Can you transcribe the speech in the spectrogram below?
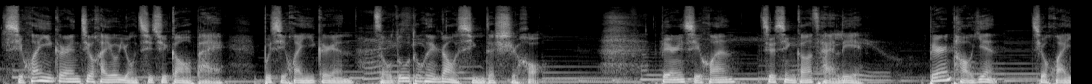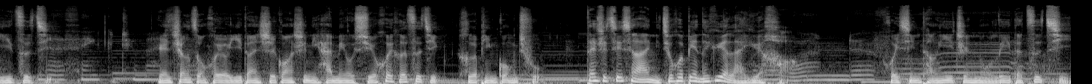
喜欢一个人就还有勇气去告白。不喜欢一个人走路都会绕行的时候，别人喜欢就兴高采烈，别人讨厌就怀疑自己。人生总会有一段时光是你还没有学会和自己和平共处，但是接下来你就会变得越来越好，会心疼一直努力的自己，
